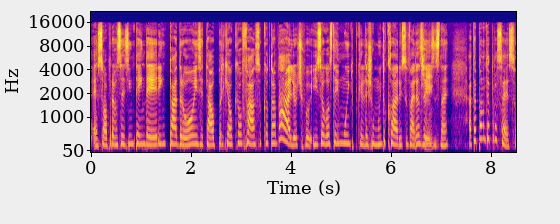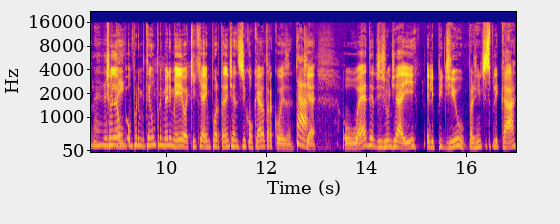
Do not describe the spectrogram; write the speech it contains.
é só pra vocês entenderem padrões e tal, porque é o que eu faço, que eu trabalho. Tipo, isso eu gostei muito, porque ele deixou muito claro isso várias Sim. vezes, né? Até pra não ter processo, né? Deixa eu ler um- o tem um primeiro e-mail aqui que é importante antes de qualquer outra coisa. Tá. Que é o Éder de Jundiaí, ele pediu pra gente explicar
